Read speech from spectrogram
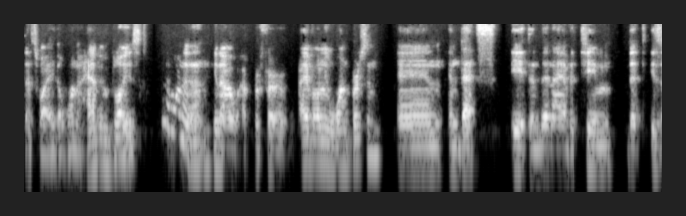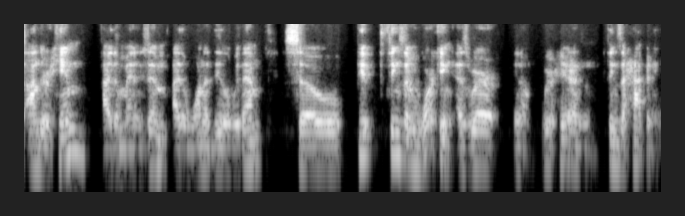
That's why I don't want to have employees. I want to, you know, I prefer. I have only one person, and and that's it. And then I have a team that is under him. I don't manage them. I don't want to deal with them. So p- things are working as we're you know we're here and things are happening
